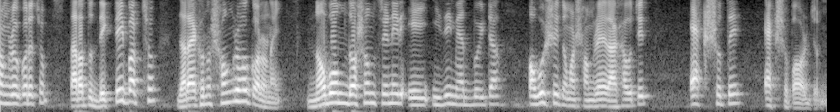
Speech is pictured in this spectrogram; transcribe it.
সংগ্রহ করেছ, তারা তো দেখতেই পাচ্ছো যারা এখনও সংগ্রহ করো নাই, নবম, দশম শ্রেণির এই ইজি ম্যাথ বইটা অবশ্যই তোমার সংগ্রহে রাখা উচিত একশোতে একশো পাওয়ার জন্য।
